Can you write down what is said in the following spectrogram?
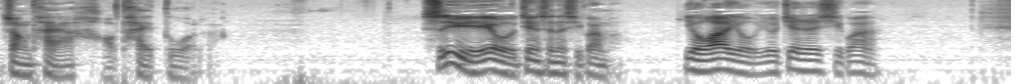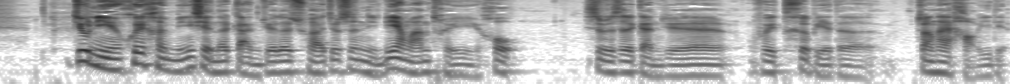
状态啊，好太多了。石宇也有健身的习惯吗？有啊，有有健身习惯。就你会很明显的感觉得出来，就是你练完腿以后，是不是感觉会特别的状态好一点？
